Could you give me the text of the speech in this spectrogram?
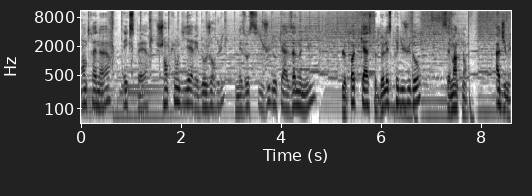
entraîneur, expert, champion d'hier et d'aujourd'hui, mais aussi judoka anonyme, le podcast de l'esprit du judo, c'est maintenant. Hajime.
